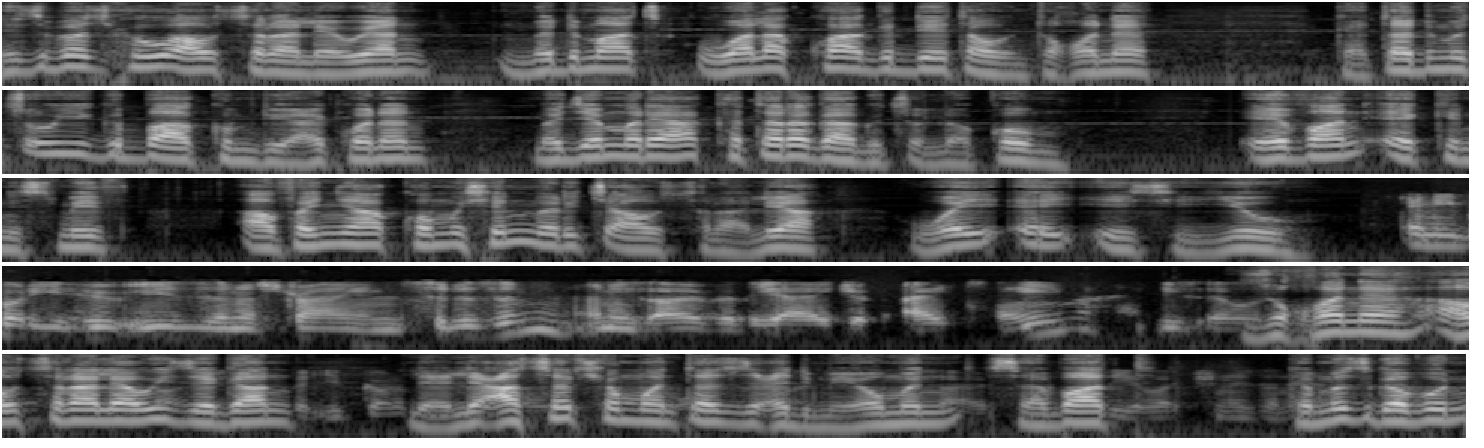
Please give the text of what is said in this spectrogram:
ንዝበዝሑ ኣውስትራልያውያን ምድማጽ ዋላ እኳ ግዴታው እንተኾነ ከተድምፁ ይግባኣኩም ድዩ ኣይኮነን። መጀመርያ ከተረጋግጹ ኣለኩም ኤቫን ኤክን ስሚት ኣፈኛ ኮሚሽን ምርጫ ኣውስትራልያ ወይ aec እዩ ዝኾነ ኣውስትራልያዊ ዜጋን ልዕሊ 18 ዝዕድሚዮምን ሰባት ክምዝገቡን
